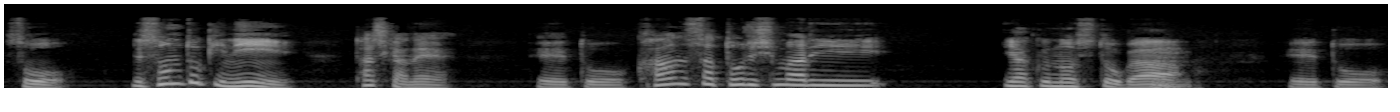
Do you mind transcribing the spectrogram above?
そう。で、その時に、確かね、えっ、と、監査取締役の人が、えっ、と、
